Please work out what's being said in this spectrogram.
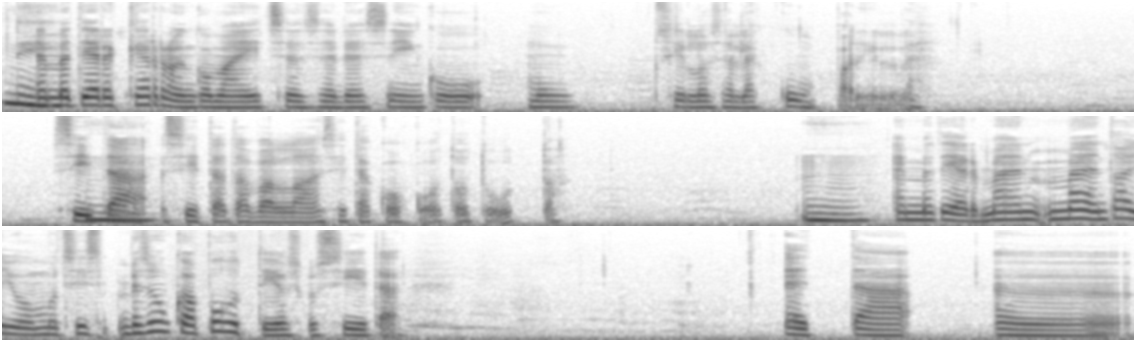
Niin. En mä tiedä, kerroinko mä itse asiassa edes niinku mun silloiselle kumppanille sitä, Mm. sitä tavallaan sitä koko totuutta. Mm. En mä tiedä, mä en, mä en tajua, mutta siis me sunkaan puhuttiin joskus siitä, että öö,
